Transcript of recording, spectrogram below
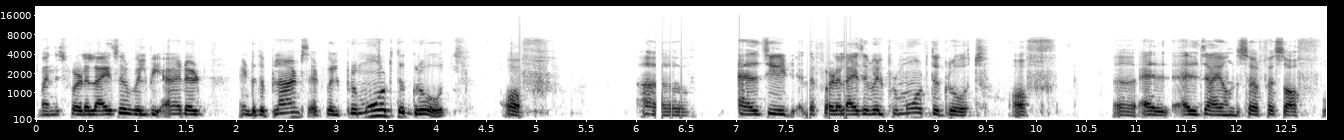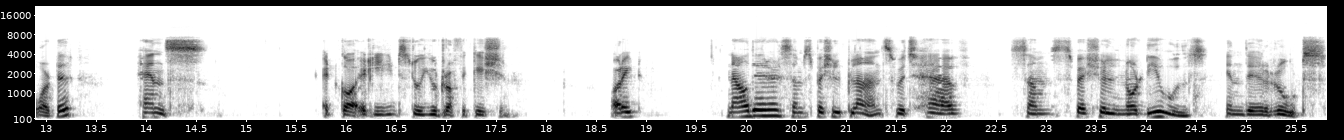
when this fertilizer will be added into the plants it will promote the growth of uh, algae. The fertilizer will promote the growth of uh, algae on the surface of water hence it, it leads to eutrophication. Alright? Now there are some special plants which have some special nodules in their roots.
